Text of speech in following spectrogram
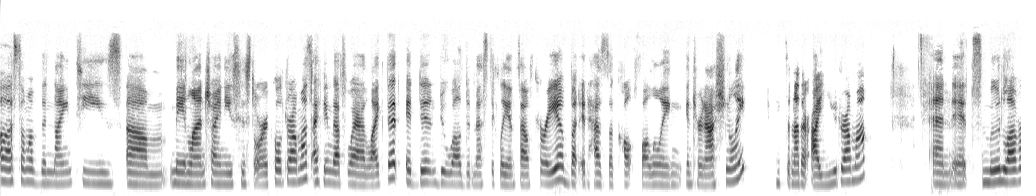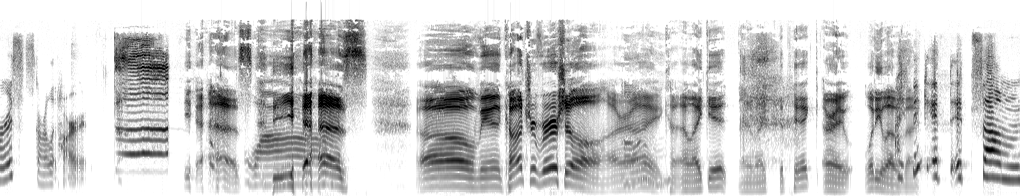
uh, some of the '90s um, mainland Chinese historical dramas. I think that's why I liked it. It didn't do well domestically in South Korea, but it has a cult following internationally. It's another IU drama, and it's Moon Lovers, Scarlet Heart. Yes. Wow. Yes. Oh man, controversial. All right, Oh. I like it. I like the pick. All right, what do you love I about it? I think it it's um.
